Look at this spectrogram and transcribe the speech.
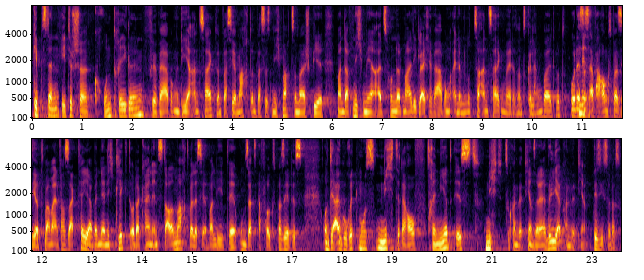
Gibt es denn ethische Grundregeln für Werbung, die ihr anzeigt und was ihr macht und was es nicht macht? Zum Beispiel, man darf nicht mehr als 100 Mal die gleiche Werbung einem Nutzer anzeigen, weil der sonst sonst gelangweilt wird? Oder ist nee. es erfahrungsbasiert, weil man einfach sagt, hey, ja, wenn der nicht klickt oder keinen Install macht, weil es ja valid der Umsatz erfolgsbasiert ist und der Algorithmus nicht darauf trainiert ist, nicht zu konvertieren, sondern er will ja konvertieren. Wie siehst du das?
